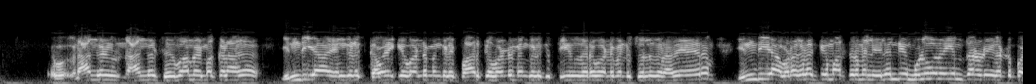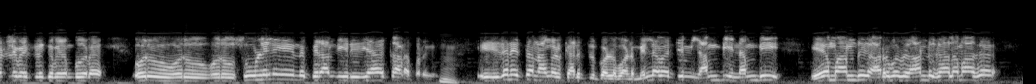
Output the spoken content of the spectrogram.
நாங்கள் நாங்கள் சிறுபான்மை மக்களாக இந்தியா எங்களுக்கு கவனிக்க வேண்டும் எங்களை பார்க்க வேண்டும் எங்களுக்கு தீர்வு தர வேண்டும் என்று சொல்லுகிற அதே நேரம் இந்தியா வடகிழக்கு மாத்திரமல்ல இலங்கை முழுவதையும் தன்னுடைய கட்டுப்பாட்டில் வைத்திருக்க விரும்புகிற ஒரு ஒரு ஒரு சூழ்நிலை இந்த பிராந்திய ரீதியாக காணப்படுகிறது. இதனைத்தான் நாங்கள் கருத்தில் கொள்ள வேண்டும். எல்லாவற்றையும் நம்பி நம்பி ஏமாந்து அறுபது ஆண்டு காலமாக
